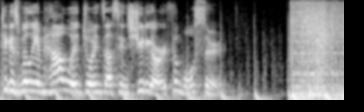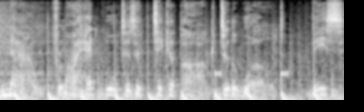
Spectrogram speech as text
Ticker's William Howard joins us in studio for more soon. Now, from our headquarters at Ticker Park to the world, this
